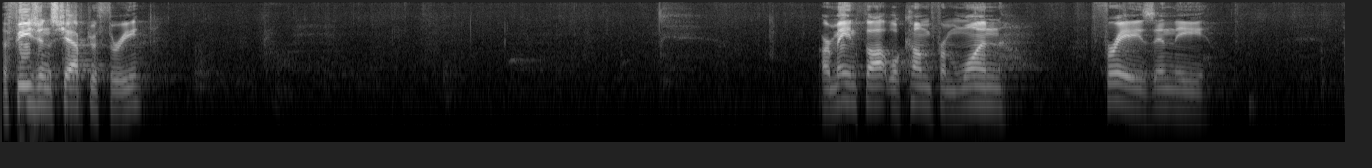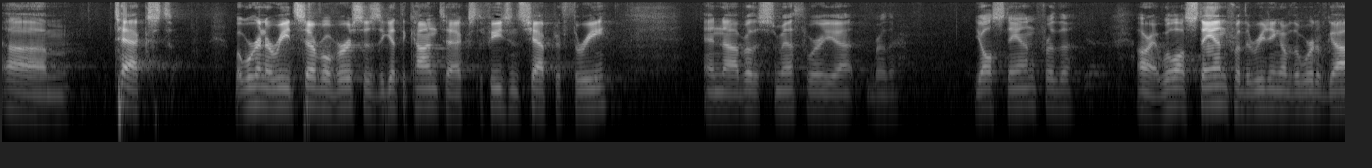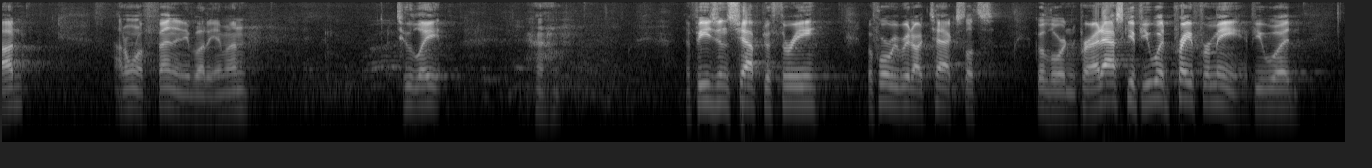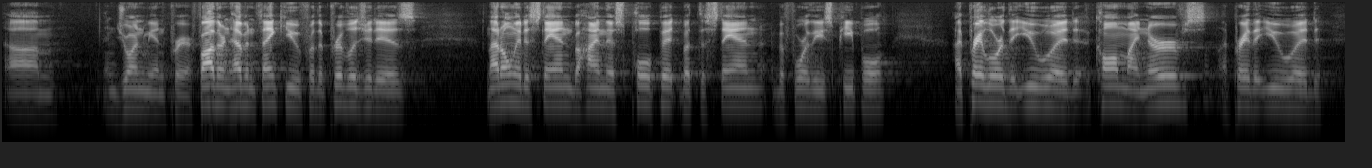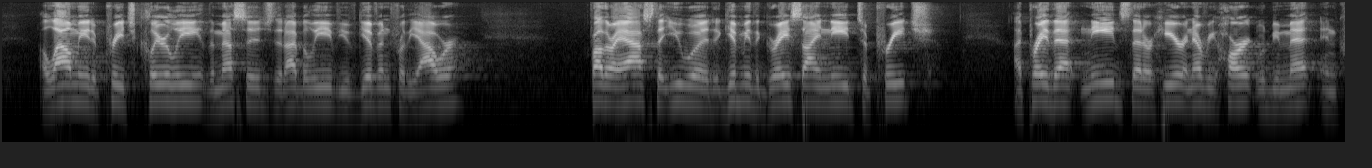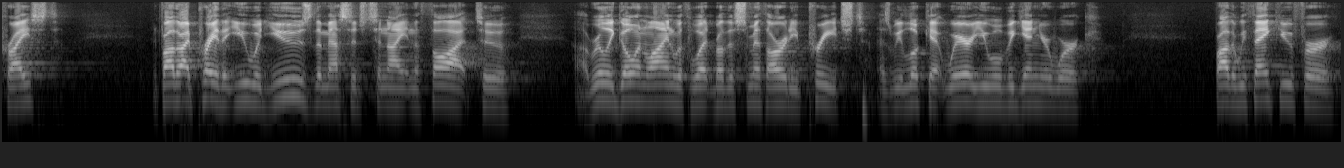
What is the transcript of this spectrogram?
Ephesians chapter 3. Our main thought will come from one phrase in the um, text, but we're going to read several verses to get the context. Ephesians chapter 3. And uh, Brother Smith, where are you at, brother? You all stand for the. All right, we'll all stand for the reading of the Word of God. I don't want to offend anybody, amen? Too late. Ephesians chapter 3. Before we read our text, let's go, Lord, in prayer. I'd ask you if you would pray for me, if you would, um, and join me in prayer. Father in heaven, thank you for the privilege it is not only to stand behind this pulpit, but to stand before these people. I pray, Lord, that you would calm my nerves. I pray that you would Allow me to preach clearly the message that I believe you've given for the hour. Father, I ask that you would give me the grace I need to preach. I pray that needs that are here in every heart would be met in Christ. And Father, I pray that you would use the message tonight and the thought to uh, really go in line with what Brother Smith already preached as we look at where you will begin your work. Father, we thank you for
